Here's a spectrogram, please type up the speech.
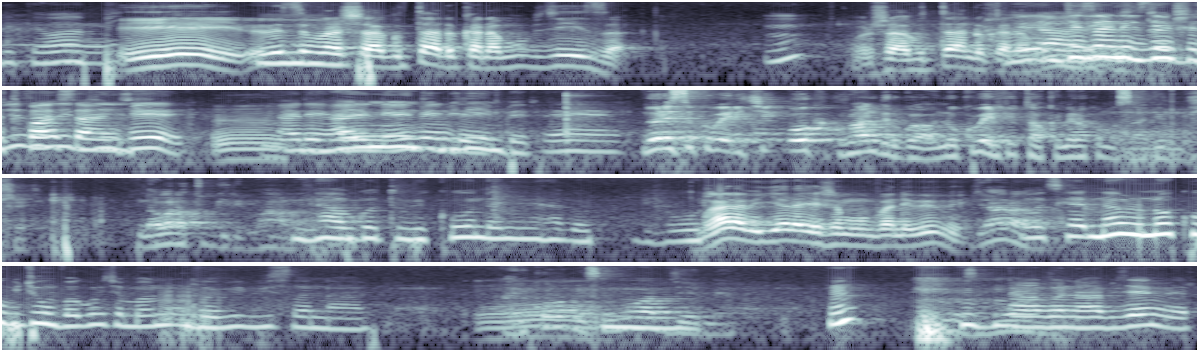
reka wapi Eh, uretse murashaka gutandukana mu byiza murashaka gutandukana mu byiza ni byinshi twasangiye hari n'ibindi biri imbere. None se kubera iki wowe ku ruhande rwawe. Ni ukubera iki utakwemera ko musangira umusheri nawe aratubwira impamvu. Ntabwo tubikunda nyine ntabwo bihura mwarabigerageje mumva ni bibi? Nawe no kubyumva gutyo mba numva bi- bisa nabi. Ariko bameze nk'uwabyemera. Ntabwo nabyemera.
